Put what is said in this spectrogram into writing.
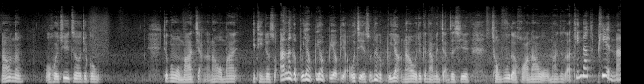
然后呢，我回去之后就跟。就跟我妈讲啊，然后我妈一听就说啊，那个不要不要不要不要，我姐姐说那个不要，然后我就跟他们讲这些重复的话，然后我妈就说啊，听他在骗呐，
